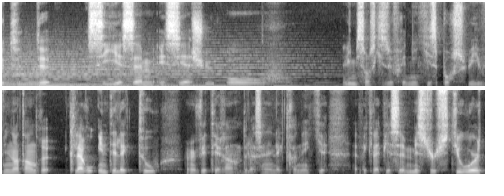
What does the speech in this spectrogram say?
de CISM et CHUO, l'émission Schizophrénie qui se poursuit. Vous venez d'entendre Claro Intellecto, un vétéran de la scène électronique, avec la pièce Mr. Stewart.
